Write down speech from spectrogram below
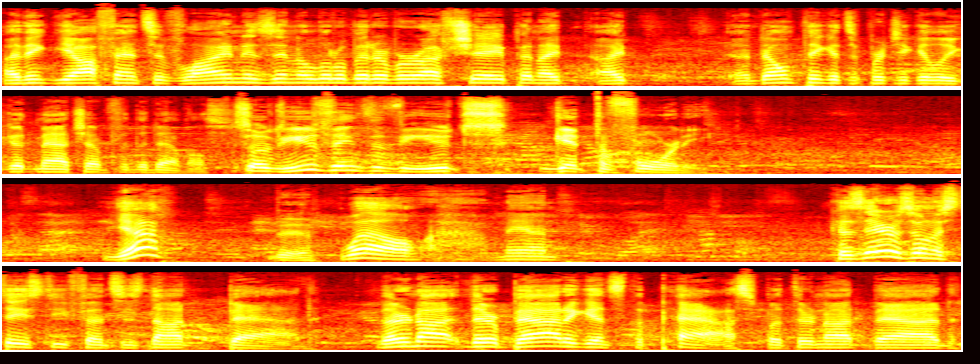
I think the offensive line is in a little bit of a rough shape, and I, I, I don't think it's a particularly good matchup for the Devils. So, do you think that the Utes get to forty? Yeah. Yeah. Well, man, because Arizona State's defense is not bad. They're not. They're bad against the pass, but they're not bad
